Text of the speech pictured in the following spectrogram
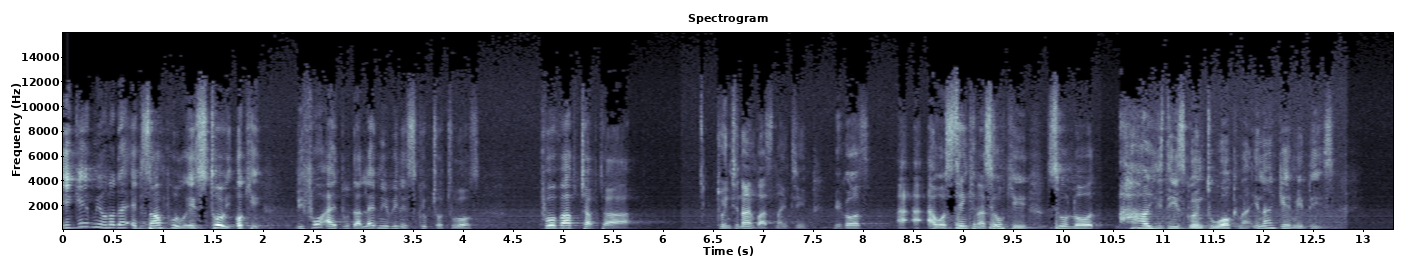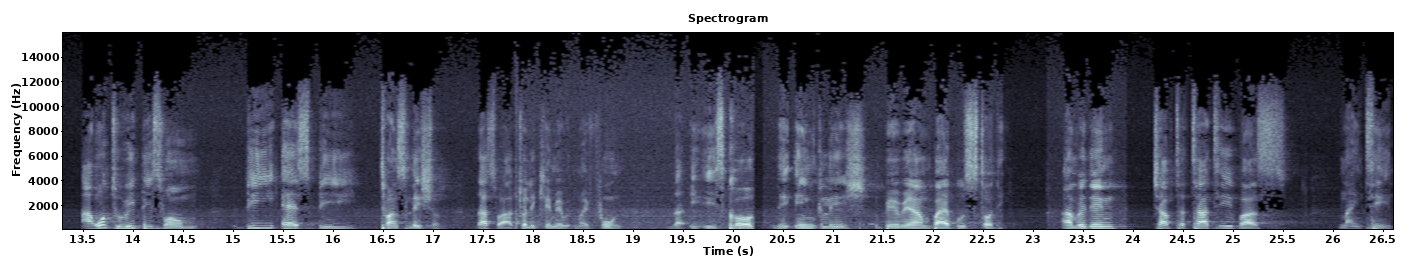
He gave me another example, a story. Okay, before I do that, let me read a scripture to us. Proverbs chapter 29, verse 19. Because I, I, was thinking, I said, okay, so Lord, how is this going to work now? He now gave me this. I want to read this from BSB translation. That's why I actually came here with my phone. That is called the English Berean Bible Study. I'm reading chapter 30, verse 19.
